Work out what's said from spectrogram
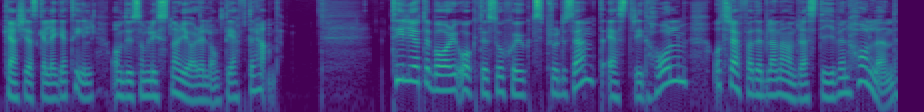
kanske jag ska lägga till om du som lyssnar gör det långt i efterhand. Till Göteborg åkte Så sjukts producent Estrid Holm och träffade bland andra Stephen Holland,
